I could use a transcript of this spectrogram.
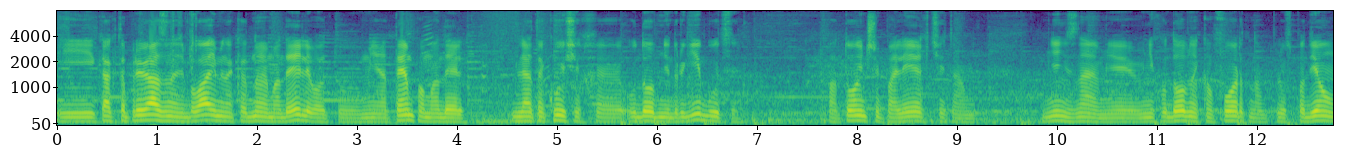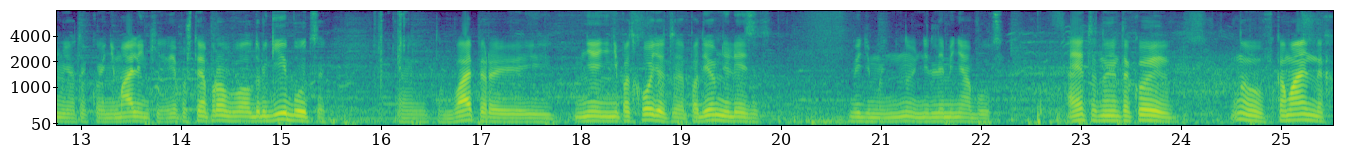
и как-то привязанность была именно к одной модели. Вот у меня темпо модель. Для атакующих э, удобнее другие бутсы. Потоньше, полегче. Там. Мне не знаю, мне в них удобно, комфортно. Плюс подъем у меня такой не маленький. Я, потому что я пробовал другие бутсы, э, там, ваперы, и мне они не подходят, э, подъем не лезет. Видимо, ну, не для меня бутсы. А этот, ну, такой, ну, в командах,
